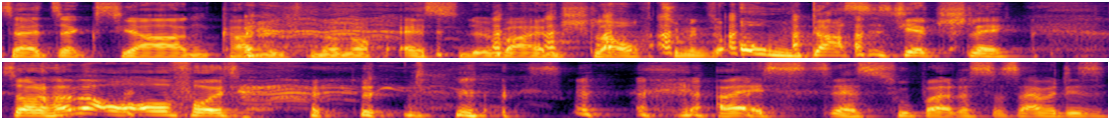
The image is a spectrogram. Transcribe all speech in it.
Seit sechs Jahren kann ich nur noch essen über einen Schlauch zumindest. Oh, das ist jetzt schlecht. So, dann hören wir auch auf heute. Aber es ist, super. Das ist einfach dieses,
